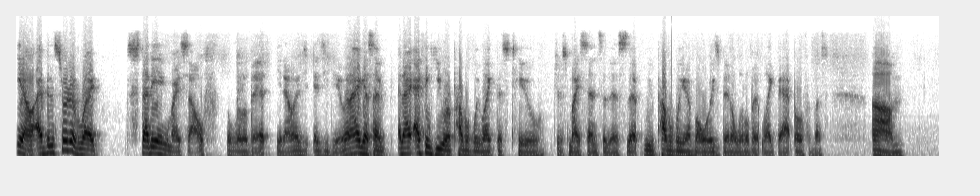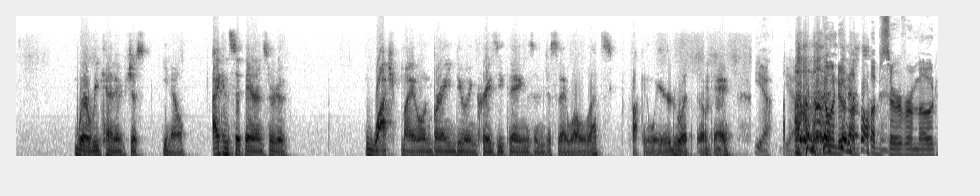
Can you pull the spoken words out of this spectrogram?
you know, I've been sort of like studying myself a little bit, you know, as as you do, and I guess I and I, I think you are probably like this too. Just my sense of this that we probably have always been a little bit like that, both of us, um, where we kind of just, you know, I can sit there and sort of watch my own brain doing crazy things and just say, well, that's fucking weird. What? Okay. Yeah, yeah. Go into You know? ob- observer mode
